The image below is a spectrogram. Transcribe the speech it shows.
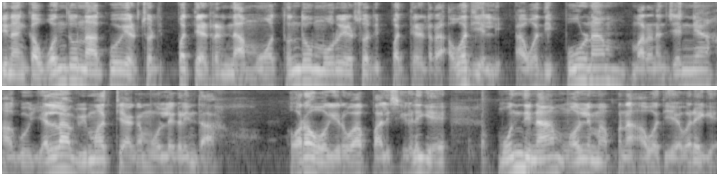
ದಿನಾಂಕ ಒಂದು ನಾಲ್ಕು ಎರಡು ಸಾವಿರದ ಇಪ್ಪತ್ತೆರಡರಿಂದ ಮೂವತ್ತೊಂದು ಮೂರು ಎರಡು ಸಾವಿರದ ಇಪ್ಪತ್ತೆರಡರ ಅವಧಿಯಲ್ಲಿ ಅವಧಿ ಪೂರ್ಣ, ಮರಣಜನ್ಯ ಹಾಗೂ ಎಲ್ಲ ವಿಮಾ ತ್ಯಾಗ ಮೌಲ್ಯಗಳಿಂದ ಹೊರ ಹೋಗಿರುವ ಪಾಲಿಸಿಗಳಿಗೆ ಮುಂದಿನ ಮೌಲ್ಯಮಾಪನ ಅವಧಿಯವರೆಗೆ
